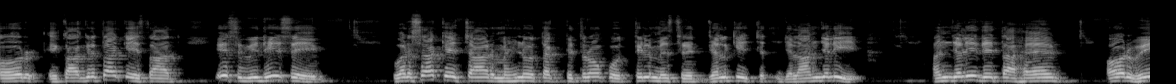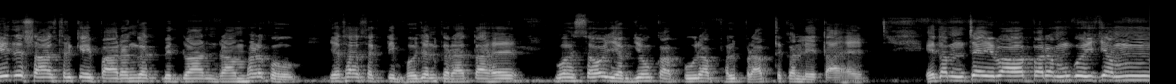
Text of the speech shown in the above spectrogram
और एकाग्रता के साथ इस विधि से वर्षा के चार महीनों तक पितरों को तिल मिश्रित जल की जलांजलि अंजलि देता है और वेद शास्त्र के पारंगत विद्वान ब्राह्मण को यथाशक्ति भोजन कराता है। वह सौ यज्ञों का पूरा फल प्राप्त कर लेता है। इदम चैवा परम गुह्यम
